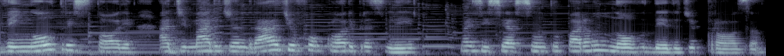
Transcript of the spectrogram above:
vem outra história, a de Mário de Andrade e o folclore brasileiro, mas isso é assunto para um novo dedo de prosa.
